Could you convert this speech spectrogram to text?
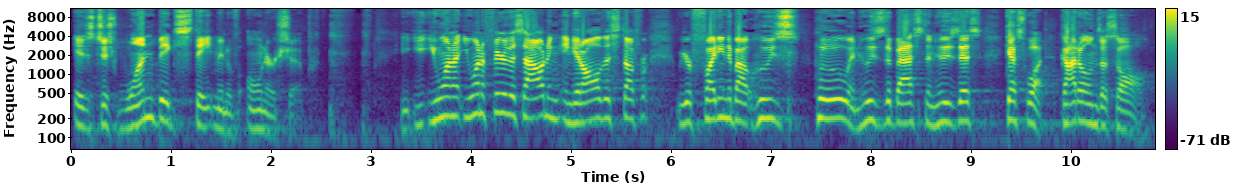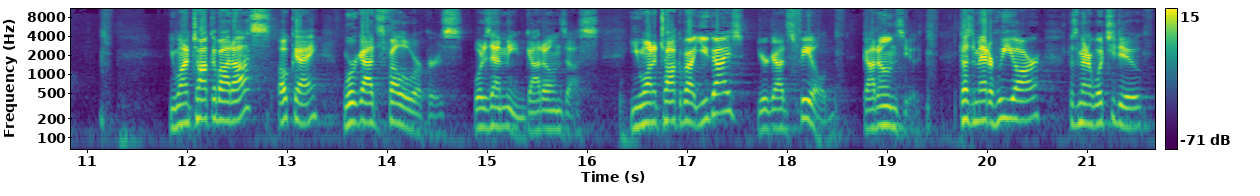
is just one big statement of ownership. You, want to you wanna figure this out and, and get all this stuff? You're fighting about who's who and who's the best and who's this. Guess what? God owns us all. You want to talk about us? Okay. We're God's fellow workers. What does that mean? God owns us. You want to talk about you guys? You're God's field. God owns you. Doesn't matter who you are, doesn't matter what you do,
